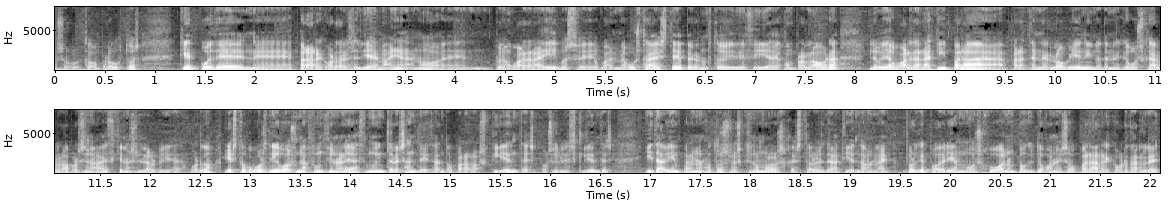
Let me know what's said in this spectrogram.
sobre todo productos, que pueden, eh, para recordarles el día de mañana, ¿no? Eh, pueden guardar ahí, pues, igual me gusta este, pero no estoy decidida de comprarlo ahora, le voy a guardar aquí para, para tenerlo bien y no tener que buscarlo la próxima vez que no se le olvide, ¿de acuerdo? Esto, como os digo, es una funcionalidad muy interesante tanto para los clientes, posibles clientes, y también para nosotros los que somos los gestores de la tienda online, porque podríamos jugar un poquito con eso para recordarle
